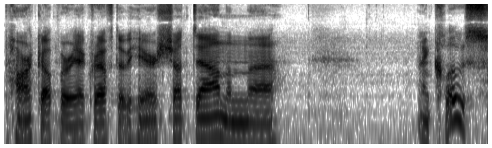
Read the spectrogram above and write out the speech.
park up our aircraft over here, shut down, and, uh, and close.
